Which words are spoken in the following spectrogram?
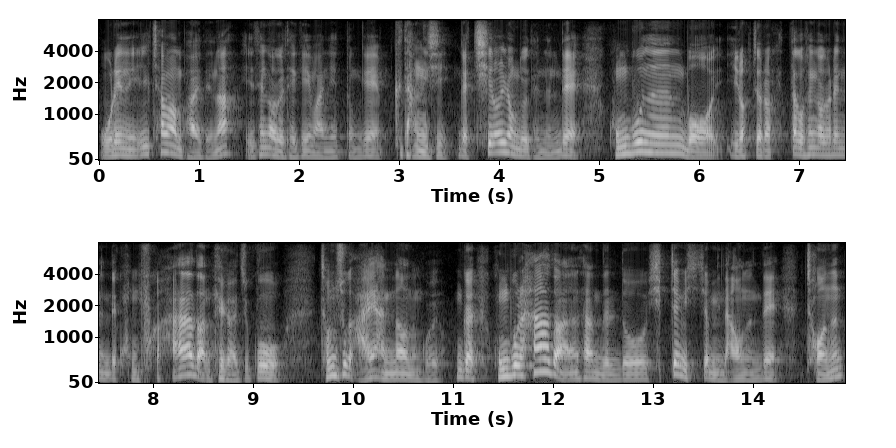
올해는 1차만 봐야 되나? 이 생각을 되게 많이 했던 게 그 당시, 그러니까 7월 정도 됐는데 공부는 뭐 이럭저럭 했다고 생각을 했는데 공부가 하나도 안 돼가지고 점수가 아예 안 나오는 거예요. 그러니까 공부를 하나도 안 하는 사람들도 10점, 20점이 나오는데 저는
